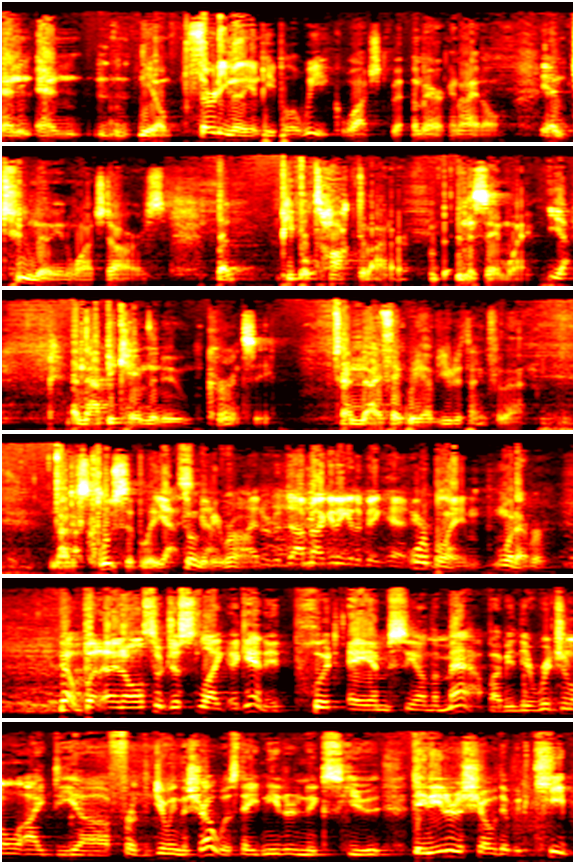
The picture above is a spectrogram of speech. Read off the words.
and and you know, 30 million people a week watched American Idol, and two million watched ours. But people talked about her in the same way. Yeah. And that became the new currency. And I think we have you to thank for that. Not exclusively. Yes. don't get me wrong. I don't, I'm not going to get a big head. or blame, whatever. No, but and also just like again, it put AMC on the map. I mean, the original idea for the, doing the show was they needed an excuse. They needed a show that would keep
